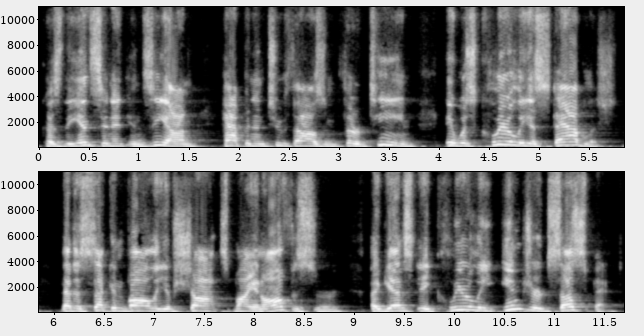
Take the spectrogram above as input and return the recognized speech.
because the incident in Zion happened in 2013, it was clearly established that a second volley of shots by an officer against a clearly injured suspect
